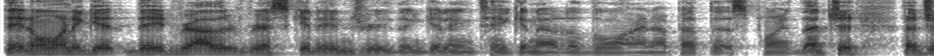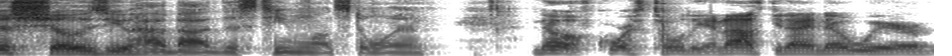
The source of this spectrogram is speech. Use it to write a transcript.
they don't want to get they'd rather risk an injury than getting taken out of the lineup at this point. That just that just shows you how bad this team wants to win. No, of course, totally. And asking, I know we're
